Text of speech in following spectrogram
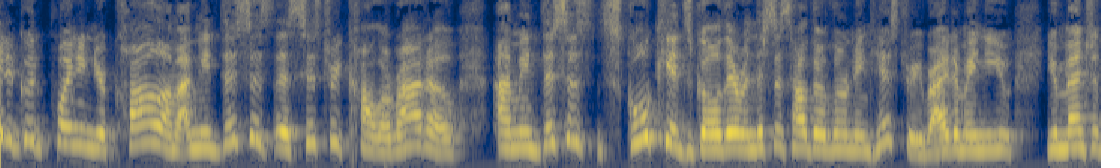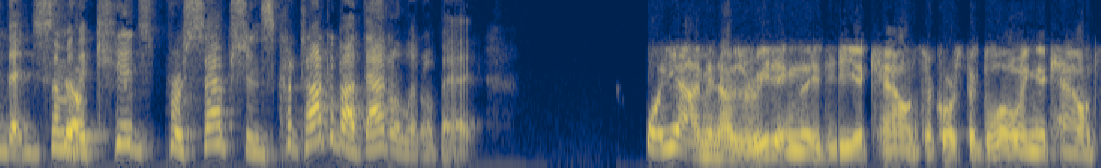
made a good point in your column. I mean, this is this history Colorado. I mean, this is school kids go there and this is how they're learning history, right? I mean, you you mentioned that some yeah. of the kids' perceptions. Talk about that a little bit. Well, yeah, I mean, I was reading the, the accounts, of course, the glowing accounts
